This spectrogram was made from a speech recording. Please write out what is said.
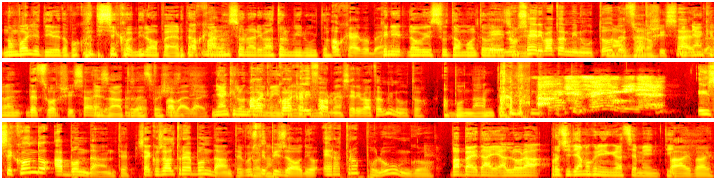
Non voglio dire dopo quanti secondi l'ho aperta, Ok. ma non sono arrivato al minuto. Ok, va bene. Quindi l'ho vissuta molto E velocemente. non sei arrivato al minuto? No, that's zero. what she said. neanche la- That's what she said. Esatto, that's what she Vabbè, said. dai. Neanche Ma la- lontanamente con la California sei arrivato al minuto? Abbondante. Il secondo abbondante. Sai cos'altro è abbondante? Questo Cosa? episodio era troppo lungo. Vabbè, dai, allora procediamo con i ringraziamenti. Vai, vai.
